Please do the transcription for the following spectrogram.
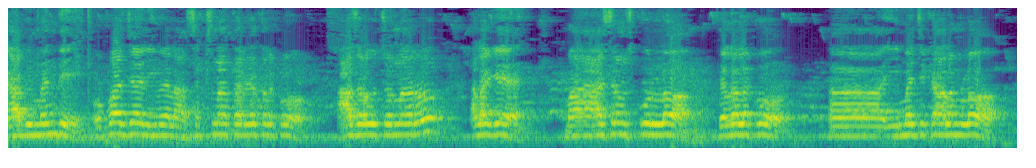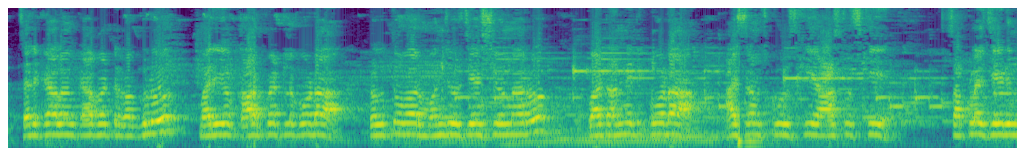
యాభై మంది ఉపాధ్యాయులు ఈవేళ శిక్షణా తరగతులకు హాజరవుతున్నారు. అలాగే మా ఆశ్రమ స్కూల్లో పిల్లలకు ఈ మధ్య కాలంలో చలికాలం కాబట్టి రగ్గులు మరియు కార్పెట్లు కూడా ప్రభుత్వం వారు మంజూరు చేసి ఉన్నారు. వాటన్నిటికి కూడా ఆశ్రమ స్కూల్స్కి హాస్టల్స్కి సప్లై చేయడం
